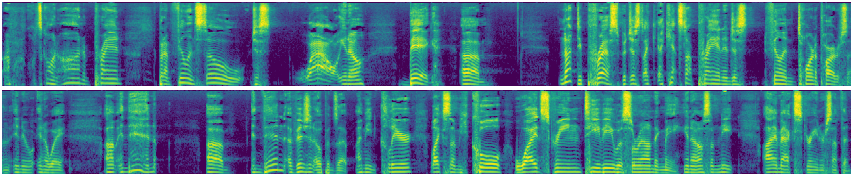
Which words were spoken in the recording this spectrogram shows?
I'm, what's going on? I'm praying, but I'm feeling so just, wow, you know, big. Um, not depressed, but just I, I can't stop praying and just feeling torn apart or something in a, in a way. Um, and then, um, and then a vision opens up. I mean, clear, like some cool widescreen TV was surrounding me. You know, some neat IMAX screen or something.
